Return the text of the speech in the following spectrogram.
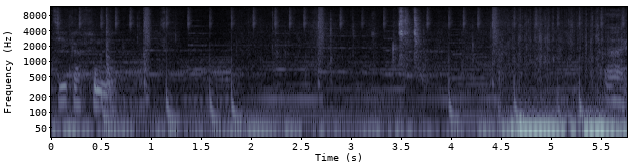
Pratique à filmer. Allez.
